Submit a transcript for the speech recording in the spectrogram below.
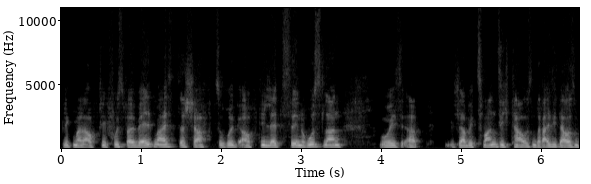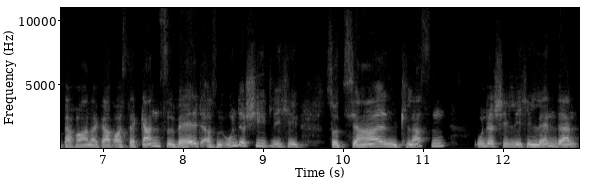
blick mal auf die Fußball-Weltmeisterschaft zurück, auf die letzte in Russland, wo es, äh, ich glaube, 20.000, 30.000 Peruaner gab aus der ganzen Welt, aus den unterschiedlichen sozialen Klassen, unterschiedlichen Ländern,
